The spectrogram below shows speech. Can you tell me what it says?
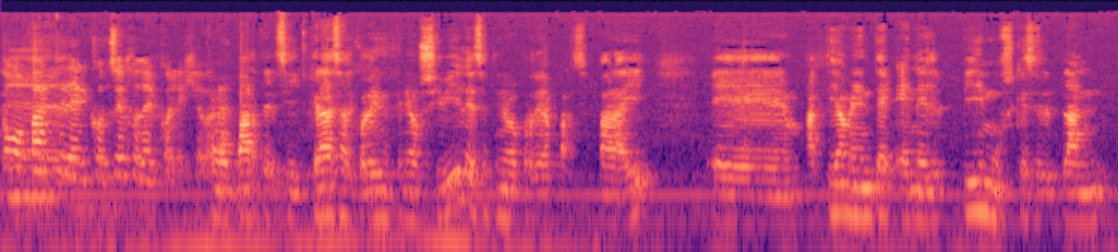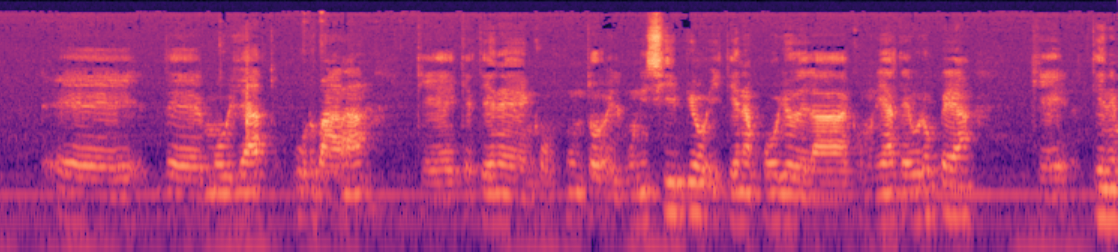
Como parte del consejo del colegio, ¿verdad? Como parte, sí, gracias al Colegio de Ingenieros Civiles he tenido la oportunidad de participar ahí eh, activamente en el PIMUS, que es el plan eh, de movilidad urbana que, que, tiene en conjunto el municipio y tiene apoyo de la comunidad europea que tiene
